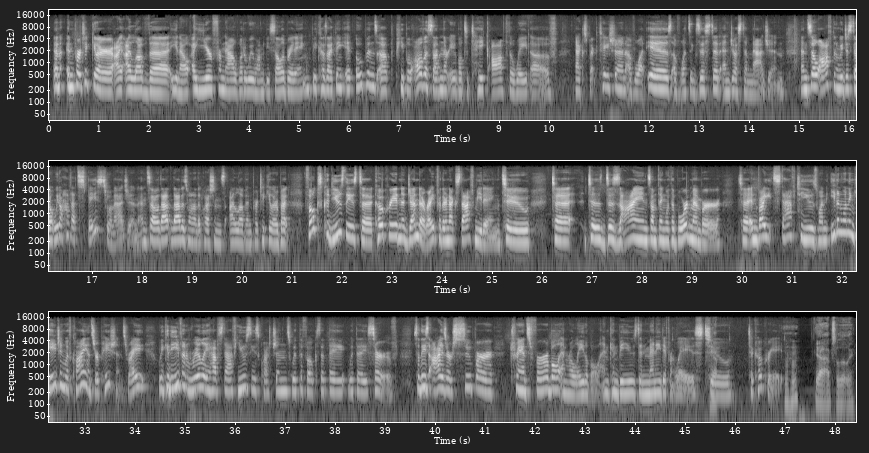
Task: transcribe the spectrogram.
And in particular, I, I love the, you know, a year from now, what do we want to be celebrating? Because I think it opens up people, all of a sudden, they're able to take off the weight of expectation of what is of what's existed and just imagine and so often we just don't we don't have that space to imagine and so that that is one of the questions i love in particular but folks could use these to co-create an agenda right for their next staff meeting to to to design something with a board member to invite staff to use when even when engaging with clients or patients right? We could even really have staff use these questions with the folks that they with they serve. So these I's are super transferable and relatable and can be used in many different ways to to co-create. Mm-hmm. Yeah, absolutely.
